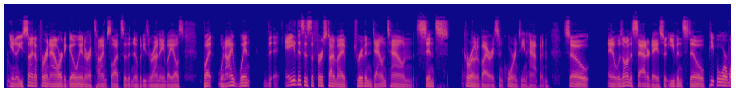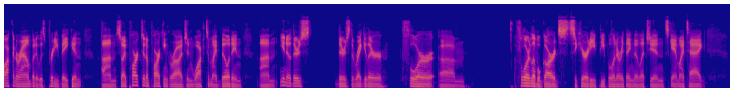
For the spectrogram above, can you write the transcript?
you know, you sign up for an hour to go in or a time slot so that nobody's around anybody else. But when I went, the, a this is the first time I've driven downtown since coronavirus and quarantine happened. So and it was on a Saturday, so even still, people were walking around, but it was pretty vacant. Um, so I parked in a parking garage and walked to my building. Um, you know, there's there's the regular floor um, floor level guards, security people, and everything to let you in, scan my tag.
